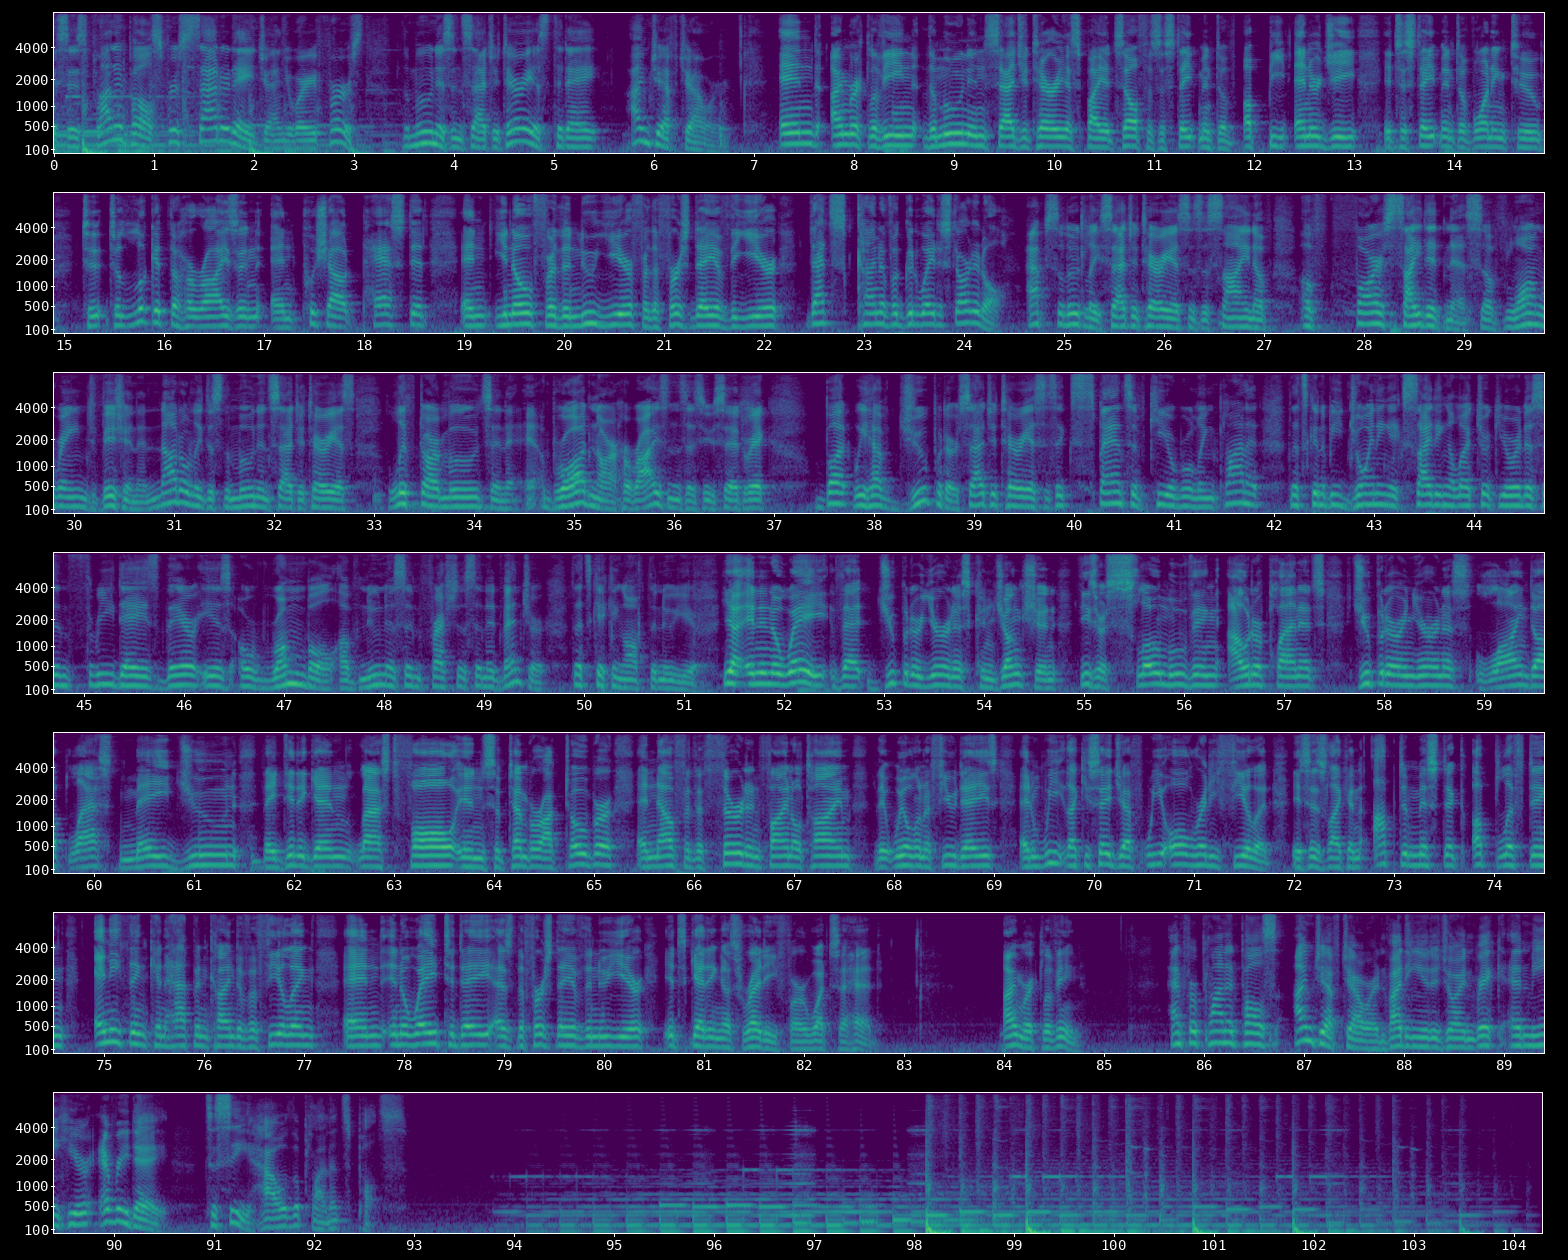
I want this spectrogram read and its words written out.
This is Planet Pulse for Saturday, January 1st. The moon is in Sagittarius today. I'm Jeff Jawer. And I'm Rick Levine. The moon in Sagittarius by itself is a statement of upbeat energy. It's a statement of wanting to, to, to look at the horizon and push out past it. And, you know, for the new year, for the first day of the year, that's kind of a good way to start it all. Absolutely. Sagittarius is a sign of, of far-sightedness, of long-range vision. And not only does the moon in Sagittarius lift our moods and eh, broaden our horizons, as you said, Rick, but we have Jupiter, Sagittarius' expansive Kia ruling planet, that's going to be joining exciting electric Uranus in three days. There is a rumble of newness and freshness and adventure that's kicking off the new year. Yeah, and in a way, that Jupiter Uranus conjunction, these are slow moving outer planets. Jupiter and Uranus lined up last May, June. They did again last fall in September, October. And now for the third and final time, time that will in a few days. And we, like you say, Jeff, we already feel it. It's as like an optimistic, uplifting, anything can happen kind of a feeling. And in a way, today, as the first day of the new year, it's getting us ready for what's ahead. I'm Rick Levine. And for Planet Pulse, I'm Jeff Jawer, inviting you to join Rick and me here every day to see how the planets pulse.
